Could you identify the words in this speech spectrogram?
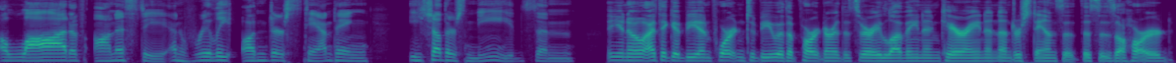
a lot of honesty and really understanding each other's needs and you know, I think it'd be important to be with a partner that's very loving and caring and understands that this is a hard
